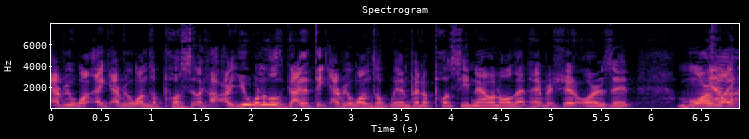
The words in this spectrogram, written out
everyone like everyone's a pussy? Like, are you one of those guys that think everyone's a wimp and a pussy now and all that type of shit, or is it more Yeah. like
